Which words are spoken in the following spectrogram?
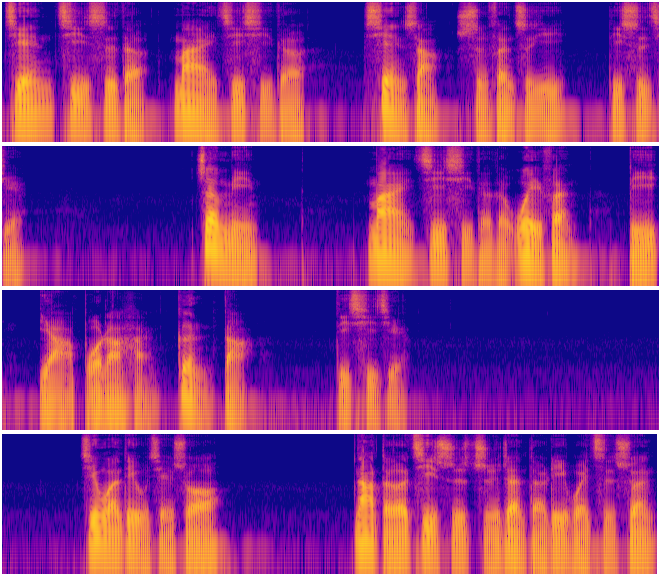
兼祭司的麦基洗德献上十分之一。第四节证明麦基洗德的位分比亚伯拉罕更大。第七节经文第五节说：“那得祭司职任的立位子孙。”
